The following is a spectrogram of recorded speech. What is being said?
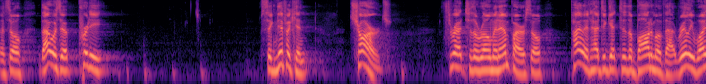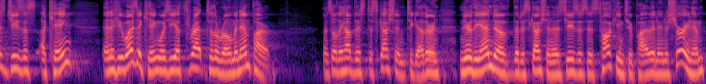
And so that was a pretty significant charge, threat to the Roman Empire. So Pilate had to get to the bottom of that. Really, was Jesus a king? And if he was a king, was he a threat to the Roman Empire? And so they have this discussion together. And near the end of the discussion, as Jesus is talking to Pilate and assuring him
